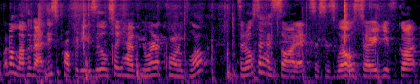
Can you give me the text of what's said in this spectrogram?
what I love about this property is it also you have you're on a corner block, so it also has side access as well. So you've got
